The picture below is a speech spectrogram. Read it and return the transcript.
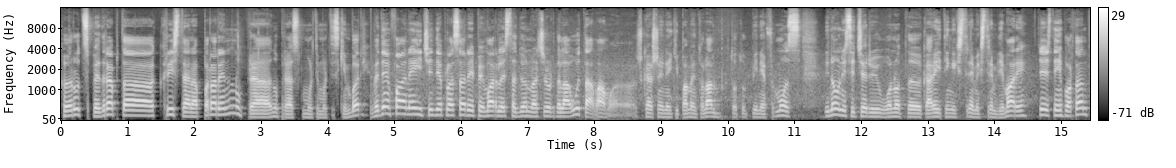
Hăruț pe dreapta, Cristian apărare, nu prea, nu prea sunt multe, multe schimbări. Vedem fani aici în deplasare pe marele stadion al celor de la UTA, mamă, jucăm și noi în echipamentul alb, totul bine frumos. Din nou ni se cere o notă ca rating extrem, extrem de mare. Ce este important,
